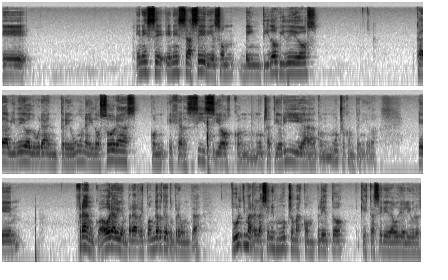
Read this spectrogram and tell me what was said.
Eh, en, ese, en esa serie son 22 videos, cada video dura entre una y dos horas, con ejercicios, con mucha teoría, con mucho contenido. Eh, Franco, ahora bien, para responderte a tu pregunta, tu última relación es mucho más completo que esta serie de audiolibros.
